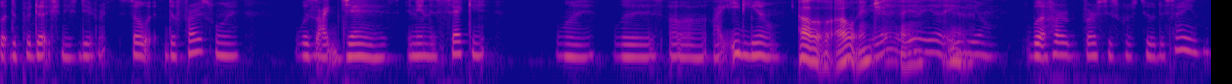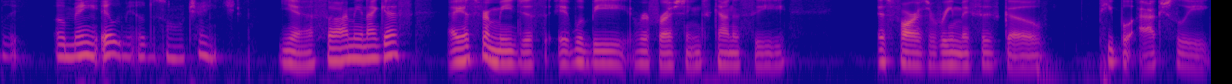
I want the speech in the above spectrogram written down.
but the production is different. So the first one was like jazz, and then the second one was uh like EDM. Oh, oh, interesting. Yeah, yeah, yeah, EDM. But her verses were still the same, but a main element of the song changed. Yeah, so I mean, I guess I guess for me just it would be refreshing to kind of see as far as remixes go, people actually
